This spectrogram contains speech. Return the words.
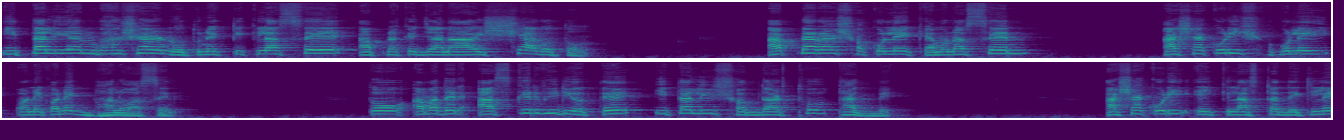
ইতালিয়ান ভাষার নতুন একটি ক্লাসে আপনাকে জানাই স্বাগতম। আপনারা সকলে কেমন আছেন? আশা করি সকলেই অনেক অনেক ভালো আছেন। তো আমাদের আজকের ভিডিওতে ইতালির শব্দার্থ থাকবে। আশা করি এই ক্লাসটা দেখলে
